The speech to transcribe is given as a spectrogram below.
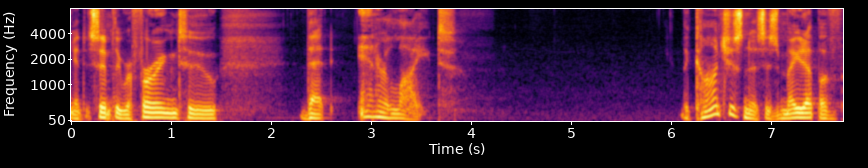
And it's simply referring to that inner light. The consciousness is made up of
